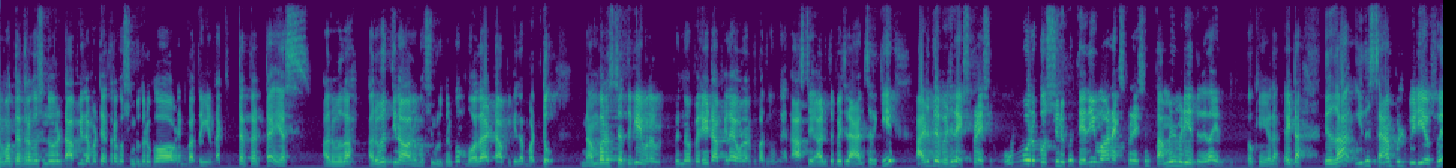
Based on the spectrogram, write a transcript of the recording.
மொத்தம் எத்தனை கொஸ்டின் ஒரு டாபிக்ல மட்டும் எத்தனை கொஸ்டின் கொடுத்துருக்கோம் அப்படின்னு பாத்தீங்கன்னா கிட்டத்தட்ட எஸ் அறுபதா அறுபத்தி நாலு கொஸ்டின் கொடுத்துருக்கோம். மொதல் டாபிக் தான் மட்டும். நம்பர் சிஸ்டத்துக்கு இவ்வளவு. இந்த பெரிய டாபிக் தான் எவ்வளவு இருக்கு பாத்துக்கோங்க லாஸ்ட் அடுத்த பேஜ்ல ஆன்சருக்கு அடுத்த பேஜ்ல எக்ஸ்பிளேஷன் ஒவ்வொரு கொஸ்டினுக்கும் தெளிவான எக்ஸ்பிளேஷன் தமிழ் மீடியத்துல தான் இருக்கு. ஓகேங்களா? ரைட்டா? இதுதான் இது சாம்பிள் பிடிஎஃப்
